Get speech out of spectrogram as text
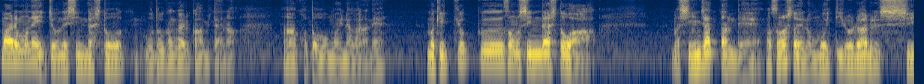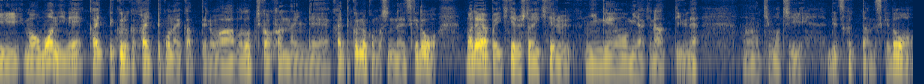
まあ、あれもね一応ね死んだ人をどう考えるかみたいなことを思いながらね、まあ、結局その死んだ人はまあ、死んじゃったんで、まあ、その人への思いっていろいろあるし、まあ、お盆にね、帰ってくるか帰ってこないかっていうのは、ま、どっちかわかんないんで、帰ってくるのかもしれないですけど、ま、でもやっぱ生きてる人は生きてる人間を見なきゃなっていうね、うん、気持ちで作ったんですけど、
